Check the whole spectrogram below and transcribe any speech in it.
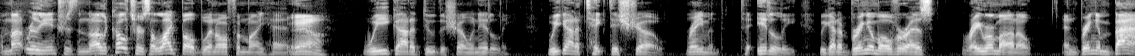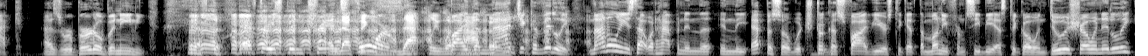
I'm not really interested in other cultures. A light bulb went off in my head. Yeah. We got to do the show in Italy. We got to take this show, Raymond, to Italy. We got to bring him over as Ray Romano and bring him back as Roberto Benigni after, after he's been transformed And that's exactly what by happened. the magic of Italy. Not only is that what happened in the in the episode, which took us five years to get the money from CBS to go and do a show in Italy,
